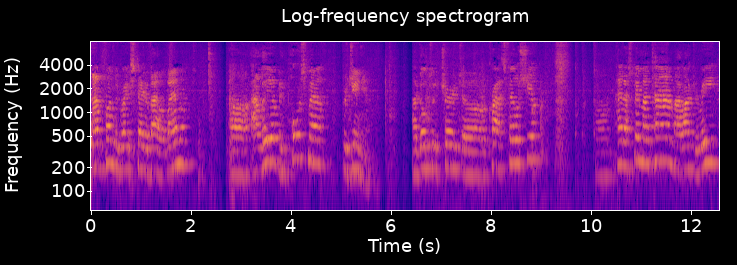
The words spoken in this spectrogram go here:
I'm from the great state of Alabama. Uh, I live in Portsmouth, Virginia. I go to the church, uh, Christ Fellowship. Um, how do I spend my time? I like to read.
